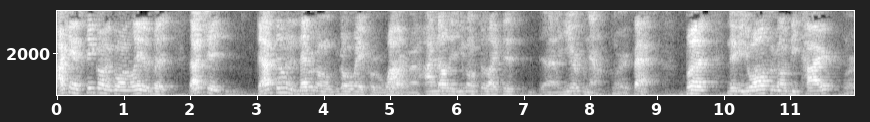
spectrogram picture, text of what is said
I can't speak on it going later, but that shit, that feeling is never gonna go away for a while, bro. I know that you're gonna feel like this uh, a year from now. Right. Facts. But nigga, you also gonna be tired. Right.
